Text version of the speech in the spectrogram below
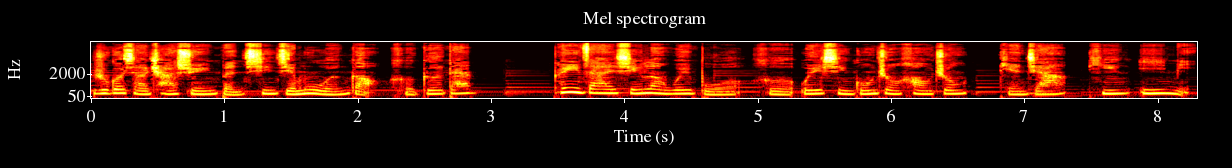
如果想查询本期节目文稿和歌单，可以在新浪微博和微信公众号中添加“听一米”，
